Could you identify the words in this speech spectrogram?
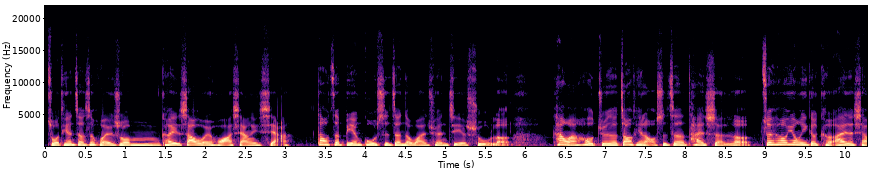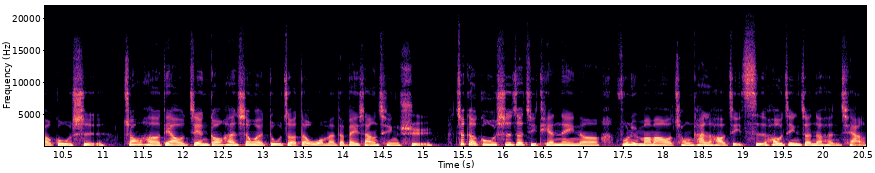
佐田则是回说：“嗯，可以稍微滑翔一下。”到这边故事真的完全结束了。看完后觉得朝田老师真的太神了。最后用一个可爱的小故事，综合掉建功和身为读者的我们的悲伤情绪。这个故事这几天内呢，腐女妈妈我重看了好几次，后劲真的很强，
